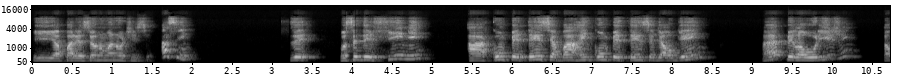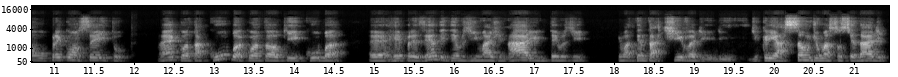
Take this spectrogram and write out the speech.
e apareceu numa notícia. Assim. Quer dizer, você define a competência barra incompetência de alguém né, pela origem, então o preconceito né, quanto a Cuba, quanto ao que Cuba é, representa em termos de imaginário, em termos de, uma tentativa de, de, de, criação de uma sociedade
